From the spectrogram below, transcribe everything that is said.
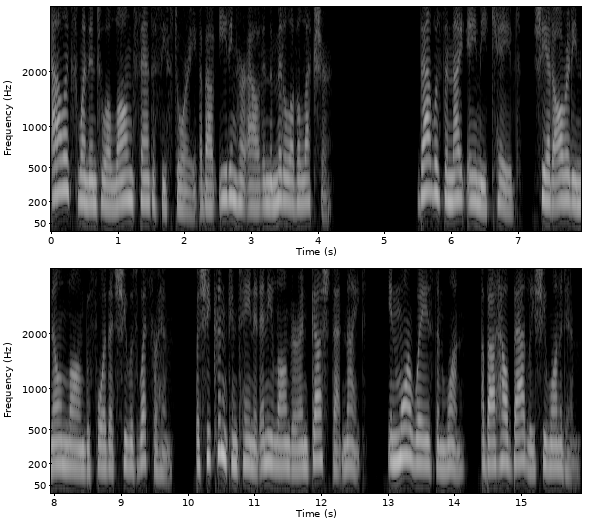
Alex went into a long fantasy story about eating her out in the middle of a lecture. That was the night Amy caved, she had already known long before that she was wet for him, but she couldn't contain it any longer and gushed that night, in more ways than one, about how badly she wanted him.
